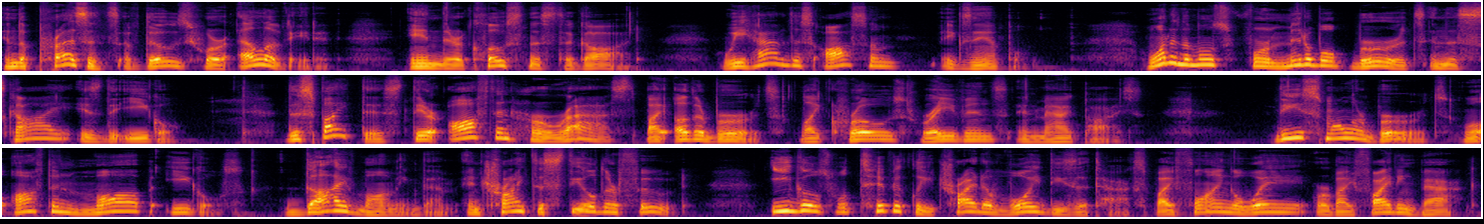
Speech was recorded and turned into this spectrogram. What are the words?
in the presence of those who are elevated in their closeness to God, we have this awesome example. One of the most formidable birds in the sky is the eagle. Despite this, they are often harassed by other birds like crows, ravens, and magpies. These smaller birds will often mob eagles, dive bombing them and trying to steal their food. Eagles will typically try to avoid these attacks by flying away or by fighting back.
